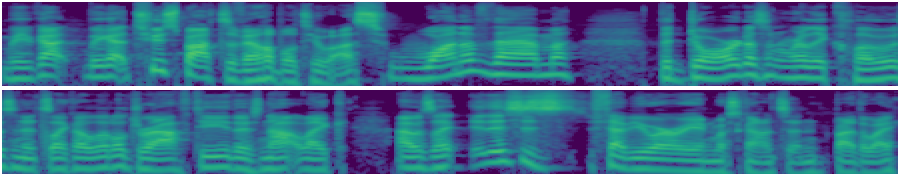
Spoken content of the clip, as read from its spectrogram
we've got, we got two spots available to us. One of them, the door doesn't really close and it's like a little drafty. There's not like, I was like, this is February in Wisconsin, by the way.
